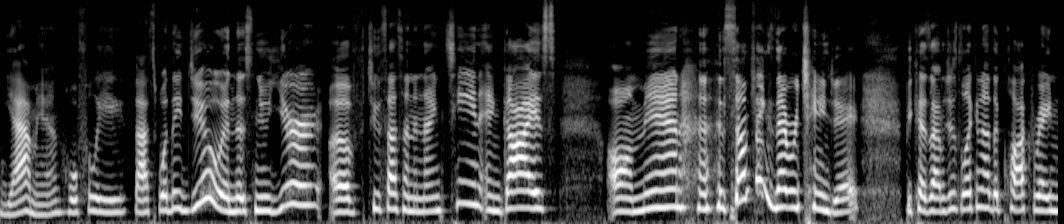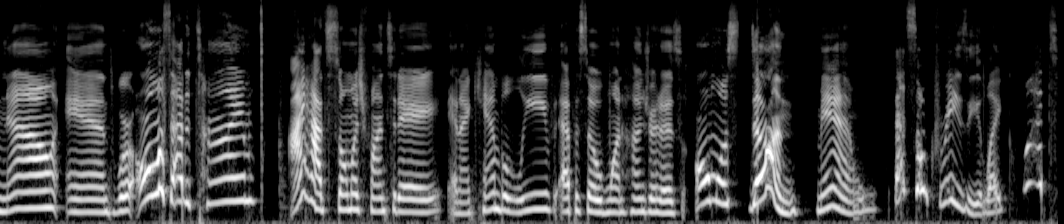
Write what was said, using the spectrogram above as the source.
yeah, man, hopefully that's what they do in this new year of 2019. And guys, oh man, some things never change, eh? Because I'm just looking at the clock right now and we're almost out of time. I had so much fun today, and I can't believe episode 100 is almost done. Man, that's so crazy. Like, what?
